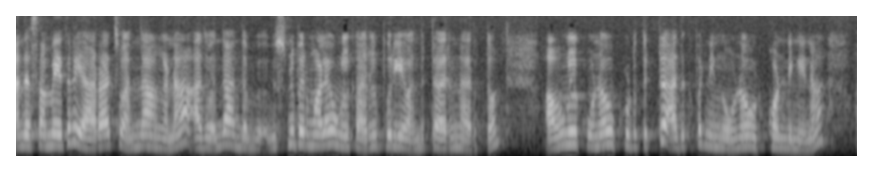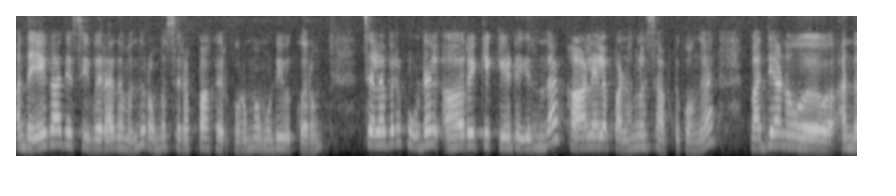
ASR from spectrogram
அந்த சமயத்தில் யாராச்சும் வந்தாங்கன்னா அது வந்து அந்த விஷ்ணு பெருமாளே உங்களுக்கு அருள் புரிய வந்துட்டாருன்னு அர்த்தம். அவங்களுக்கு உணவு கொடுத்துட்டு அதுக்கப்புறம் நீங்கள் உணவு உட்கொண்டீங்கன்னா அந்த ஏகாதசி விரதம் வந்து ரொம்ப சிறப்பாக இருக்கும் ரொம்ப முடிவுக்கு வரும். சில பேருக்கு உடல் ஆரோக்கிய கேடு இருந்தால் காலையில் பழங்கள் சாப்பிட்டுக்கோங்க. மத்தியானம் அந்த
